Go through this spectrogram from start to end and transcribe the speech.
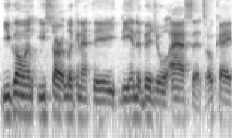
You go and you start looking at the the individual assets. Okay,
